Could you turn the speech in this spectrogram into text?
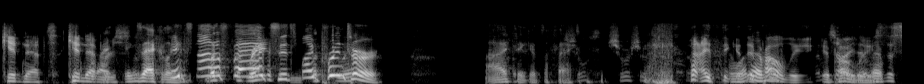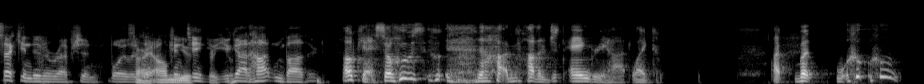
kidnapped, kidnappers. Right, exactly. It's not What's a fax. It's my what's the printer. I think it's a fact. Sure, sure, sure. I think it, it probably I'm it sorry, probably that was the second interruption. Boiler Sorry, down. I'll Continue. for You you. got hot and bothered. Okay, so who's who, not not they're just angry hot like, I, but who who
